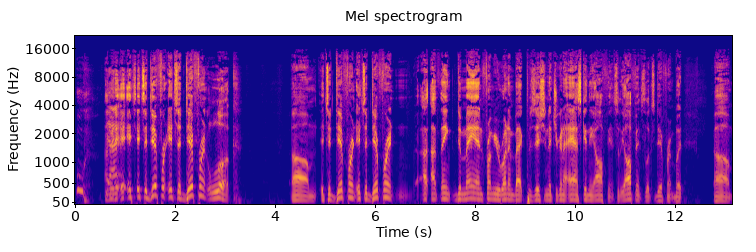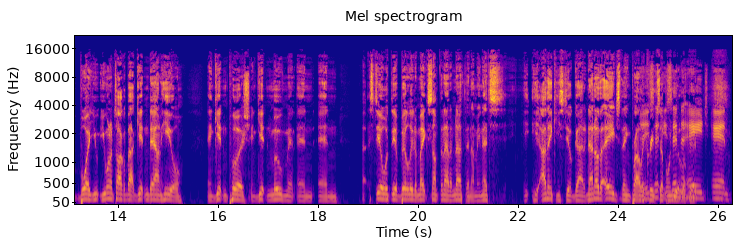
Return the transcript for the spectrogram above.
whew. I Yeah, mean, I- it, it's it's a different it's a different look. Um, it's a different it's a different I, I think demand from your running back position that you're going to ask in the offense. So the offense looks different, but um, boy, you you want to talk about getting downhill and getting push and getting movement and and Uh, still with the ability to make something out of nothing. I mean, that's he, he, I think he's still got it. Now, I know the age thing probably Yeah, creeps hit- up on you a little the bit. age and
